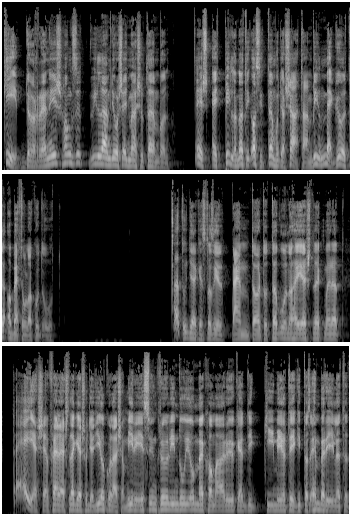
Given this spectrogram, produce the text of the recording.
Két dörrenés hangzott villámgyors egymás utánban, és egy pillanatig azt hittem, hogy a sátán Bill megölte a betolakodót. Hát tudják, ezt azért nem tartotta volna helyesnek, mert hát teljesen felesleges, hogy a gyilkolás a mi részünkről induljon meg, ha már ők eddig kímélték itt az ember életet.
